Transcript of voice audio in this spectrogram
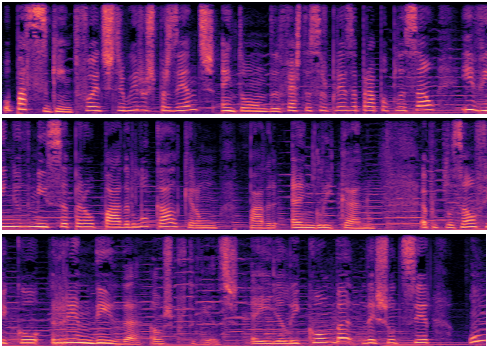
O passo seguinte foi distribuir os presentes em tom de festa surpresa para a população e vinho de missa para o padre local, que era um padre anglicano. A população ficou rendida aos portugueses. A ilha Licomba deixou de ser um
